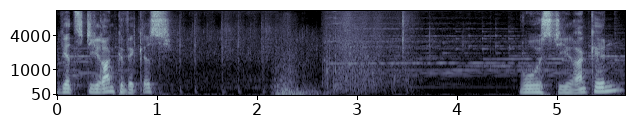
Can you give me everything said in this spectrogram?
jetzt die Ranke weg ist. Wo ist die Ranke hin?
